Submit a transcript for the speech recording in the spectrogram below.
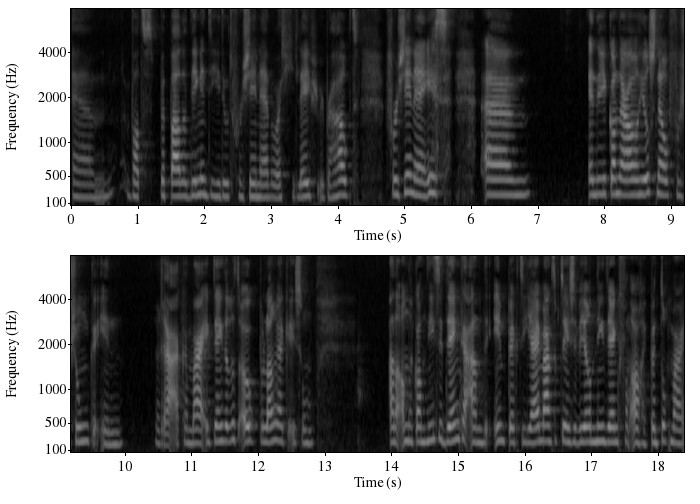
um, wat bepaalde dingen die je doet voor zin hebben, wat je leven überhaupt voor zin heeft. Um, en je kan daar al heel snel verzonken in raken. Maar ik denk dat het ook belangrijk is om aan de andere kant niet te denken aan de impact die jij maakt op deze wereld. Niet denken van, ach, ik ben toch maar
